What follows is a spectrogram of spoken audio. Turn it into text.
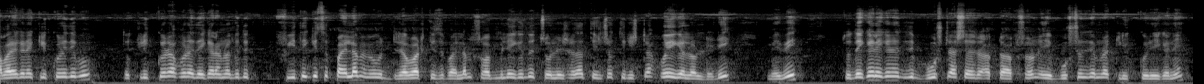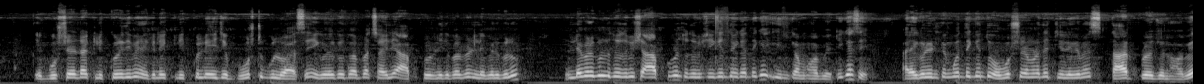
আবার এখানে ক্লিক করে দেবো। তো ক্লিক করার পরে দেখেন আমরা কিন্তু ফ্রিতে কিছু পাইলাম এবং রেওয়ার্ড কিছু পাইলাম। সব মিলিয়ে কিন্তু চল্লিশ হাজার তিনশো তিরিশটা হয়ে গেল অলরেডি মেবি তো দেখেন এখানে যদি বুস্ট আসে একটা অপশন এই বুস্টে যদি আমরা ক্লিক করি এখানে এই বুস্টারটা ক্লিক করে দিবেন। এখানে ক্লিক করলে এই যে বুস্টগুলো আছে, এগুলো কিন্তু আপনারা চাইলে আপ করে নিতে পারবেন লেভেলগুলো লেভেলগুলো যত বেশি আপ করবেন, তত বেশি কিন্তু এখান থেকে ইনকাম হবে, ঠিক আছে? আর এগুলো ইনকাম করতে কিন্তু অবশ্যই আমাদের টেলিগ্রামে স্টার্ট প্রয়োজন হবে।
